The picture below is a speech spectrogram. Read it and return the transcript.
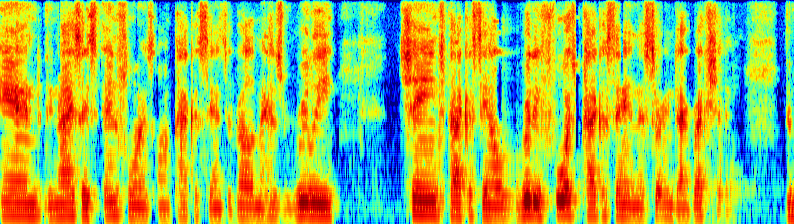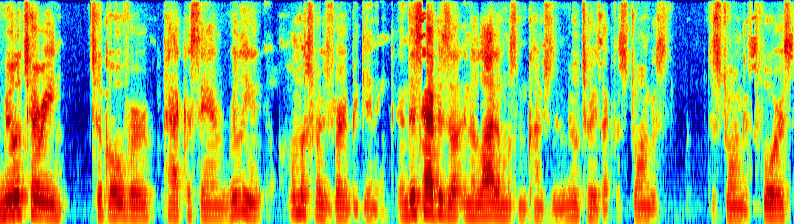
and the United States influence on Pakistan's development has really changed Pakistan or really forced Pakistan in a certain direction the military took over Pakistan really almost from its very beginning. And this happens in a lot of Muslim countries. The military is like the strongest, the strongest force,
